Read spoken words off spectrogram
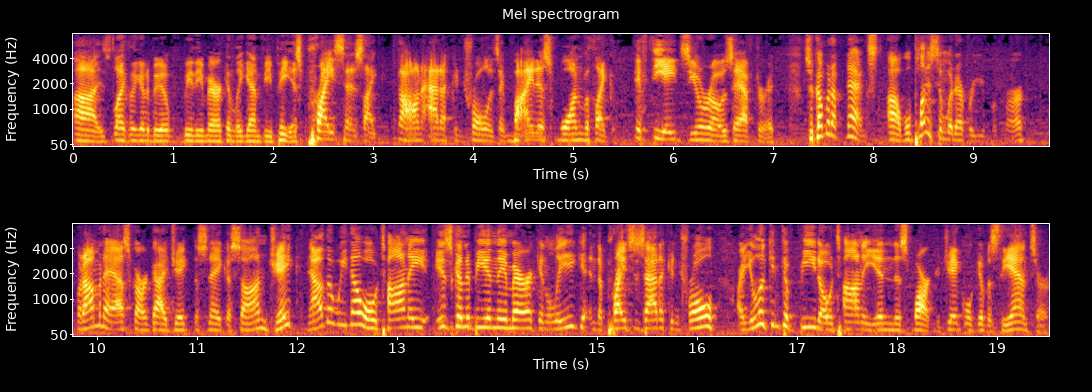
uh, is likely going to be, be the American League MVP. His price has like gone out of control. It's like minus one with like 58 zeros after it. So coming up next, uh, we'll play some whatever you prefer. But I'm going to ask our guy Jake the Snake Hassan. Jake, now that we know Ohtani is going to be in the American League and the price is out of control, are you looking to beat Ohtani in this market? Jake will give us the answer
